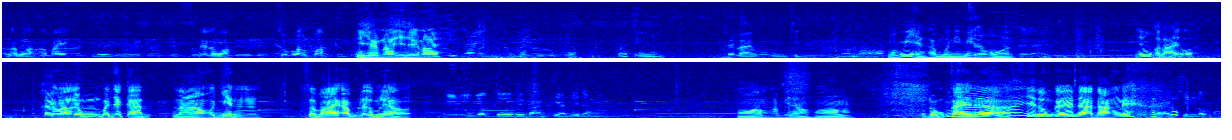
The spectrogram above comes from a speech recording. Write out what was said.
อะไรวะเอาไปได้แล้ววะสุกแล้วบ่อีกจักหน้อย อีกจักหน้อย อีกไอ้มันค่อยสิเสียบมันจริง ใช่หลายมันจริงนั่นแหละบ่มีหยังครับมื้อนี้เมนูใส่หลายยุ่งกับหลายโอ้ใครแต่ก็ว่าเป็กับนบรรยากาศหนาวเย็นสบายครับเริ่มแล้ว นี่นี่ยกตัวไปบางเสียนที่ดังหอมครับพี่น้องหอมดมไก่เด้ออ้ยอย่าดมไก่เด้อด่าดังเด้ได้กินดอกโค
